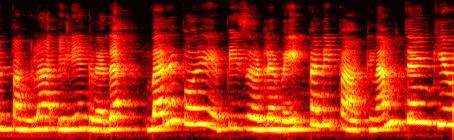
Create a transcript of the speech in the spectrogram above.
வைப்பாங்களா இல்லையங்கிறத வரப்போற எபிசோட்ல வெயிட் பண்ணி பார்க்கலாம். தேங்க்யூ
